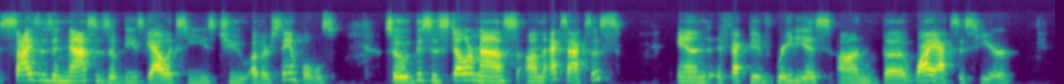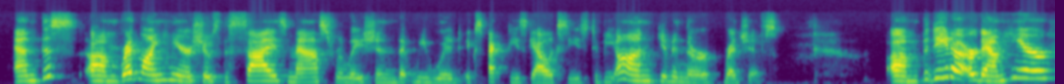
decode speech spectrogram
sizes and masses of these galaxies to other samples. So this is stellar mass on the x-axis and effective radius on the y-axis here. And this um, red line here shows the size mass relation that we would expect these galaxies to be on given their redshifts. Um, the data are down here.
